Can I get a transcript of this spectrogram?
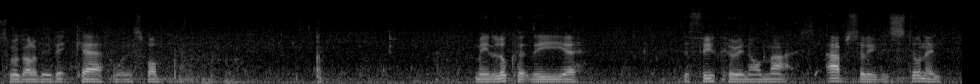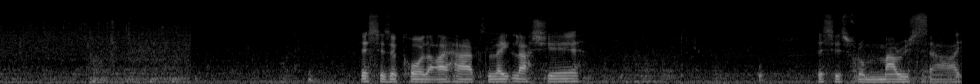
So we've got to be a bit careful with this one. I mean, look at the uh, the fukurin on that. It's absolutely stunning. This is a koi that I had late last year. This is from Marusai.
